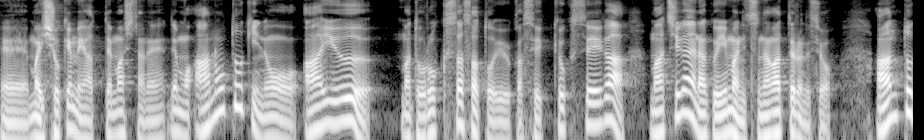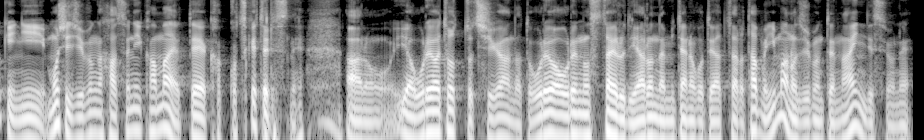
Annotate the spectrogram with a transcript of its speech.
えーまあ、一生懸命やってましたねでもあの時のああいうまあ、泥臭さというか積極性が間違いなく今につながってるんですよ。あの時にもし自分がハスに構えてかっこつけてですねあのいや俺はちょっと違うんだと俺は俺のスタイルでやるんだみたいなことやってたら多分今の自分ってないんですよね。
